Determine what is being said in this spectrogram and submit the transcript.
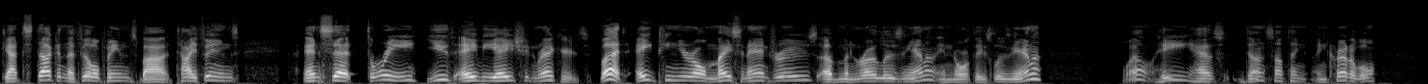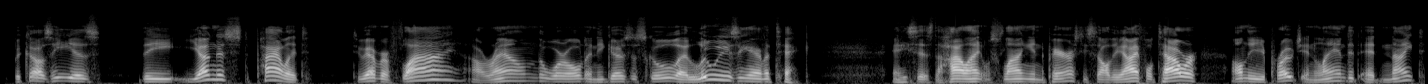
got stuck in the Philippines by typhoons, and set three youth aviation records. But 18 year old Mason Andrews of Monroe, Louisiana, in northeast Louisiana, well, he has done something incredible because he is the youngest pilot to ever fly around the world, and he goes to school at Louisiana Tech. And he says the highlight was flying into Paris. He saw the Eiffel Tower on the approach and landed at night.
